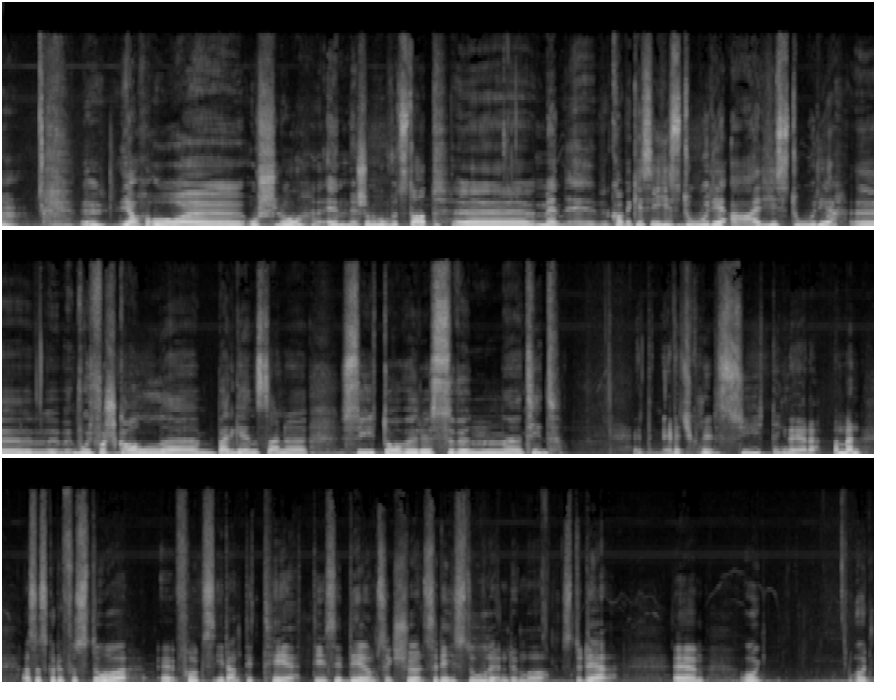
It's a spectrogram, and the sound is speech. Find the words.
Eh, Ja, og eh, Oslo ender som hovedstad. Eh, men eh, kan vi ikke si historie er historie? Eh, hvorfor skal eh, bergenserne syte over svunnen eh, tid? Jeg vet ikke hvor mye syting det er, det. Men altså, skal du forstå eh, folks identitet, deres idé om seg sjøl, så det er historien du må studere. Ehm, og, og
